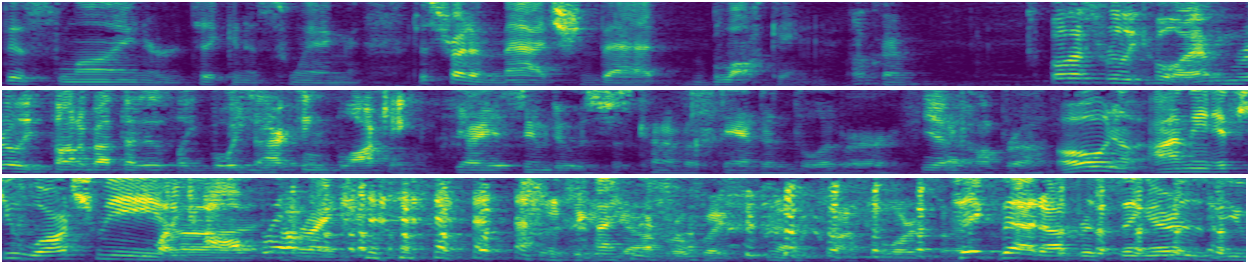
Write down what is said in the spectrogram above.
this line or taking a swing, just try to match that blocking. Okay. Well, that's really cool. I haven't really thought about that as like voice acting blocking. Yeah, I assumed it was just kind of a stand and deliver, Yeah. like opera. Oh no! I mean, if you watch me, Like uh, opera? right? Should have taken a jab real quick. Classical arts. Take that, opera singers! You,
